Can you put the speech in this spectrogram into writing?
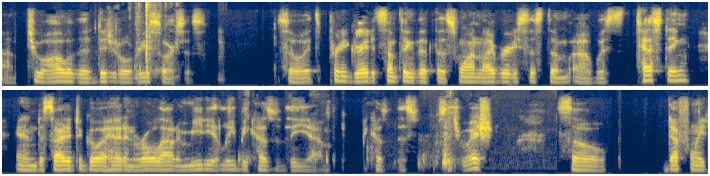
um, to all of the digital resources. So it's pretty great. It's something that the Swan Library System uh, was testing and decided to go ahead and roll out immediately because of the uh, because of this situation. So definitely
